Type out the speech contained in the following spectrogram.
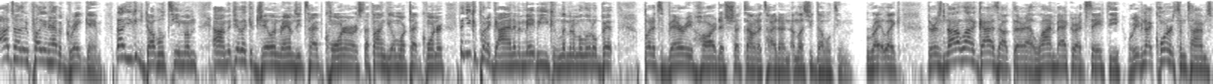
odds are they're probably going to have a great game. Now you can double team them. Um, if you have like a Jalen Ramsey type corner or Stephon Gilmore type corner, then you can put a guy on him and maybe you can limit him a little bit. But it's very hard to shut down a tight end unless you double team right? Like there's not a lot of guys out there at linebacker, at safety, or even at corner sometimes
